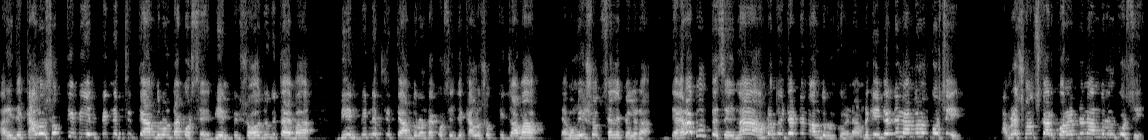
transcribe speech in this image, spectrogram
আর এই যে কালো শক্তি বিএনপির নেতৃত্বে আন্দোলনটা করছে বিএনপির সহযোগিতায় বা বিএনপির নেতৃত্বে আন্দোলনটা করছে, যে কালো শক্তি জামাত এবং এইসব ছেলে পেলেরা এরা বলতেছে, না, আমরা তো এটার জন্য আন্দোলন করি না। আমরা কি এটার জন্য আন্দোলন করছি? আমরা সংস্কার করার জন্য আন্দোলন করছি।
